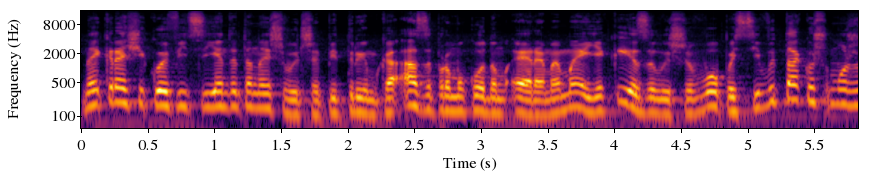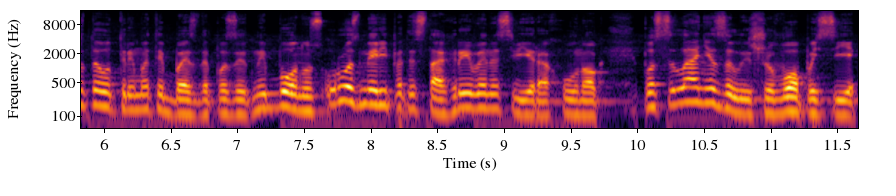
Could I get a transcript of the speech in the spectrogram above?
Найкращі коефіцієнти та найшвидша підтримка. А за промокодом RMMA, який я залишив в описі, ви також можете отримати бездепозитний бонус у розмірі 500 гривень на свій рахунок. Посилання залишу в описі.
